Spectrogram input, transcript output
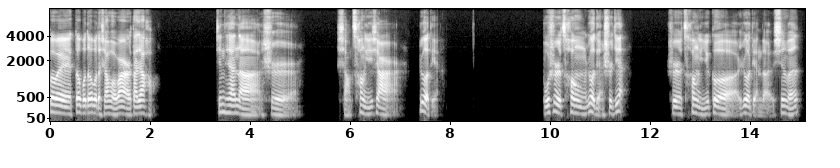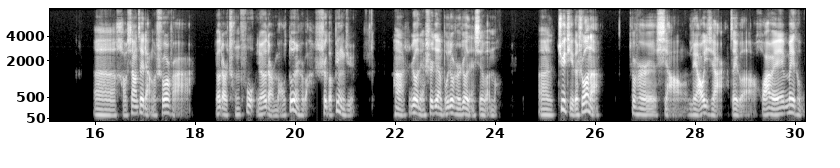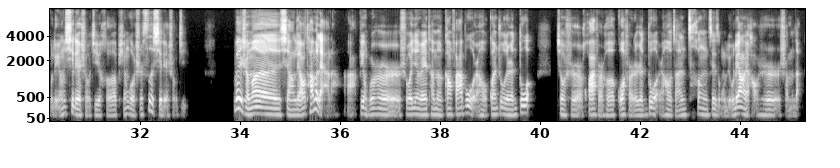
各位嘚啵嘚啵的小伙伴，大家好。今天呢是想蹭一下热点，不是蹭热点事件，是蹭一个热点的新闻。嗯，好像这两个说法有点重复，也有点矛盾，是吧？是个病句啊。热点事件不就是热点新闻吗？嗯，具体的说呢？就是想聊一下这个华为 Mate 五零系列手机和苹果十四系列手机。为什么想聊他们俩呢？啊，并不是说因为他们刚发布，然后关注的人多，就是花粉和果粉的人多，然后咱蹭这种流量也好是什么的，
